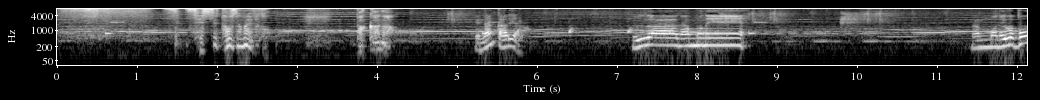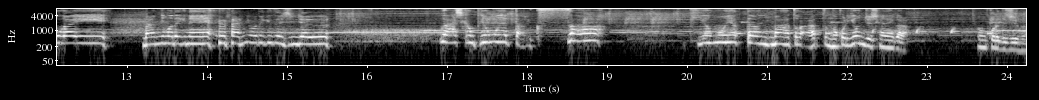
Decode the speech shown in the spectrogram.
先生して倒せないだと。バカな。え、なんかあるやろ。うわー、なんもねー。なんもね。うわ、妨害何にもできねえ。何にもできずに死んじゃう。うわ、しかもピオモンやった。くっそー。ピオモンやったのに、まあ、あと、あと残り40しかないから。うん、これで十分。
